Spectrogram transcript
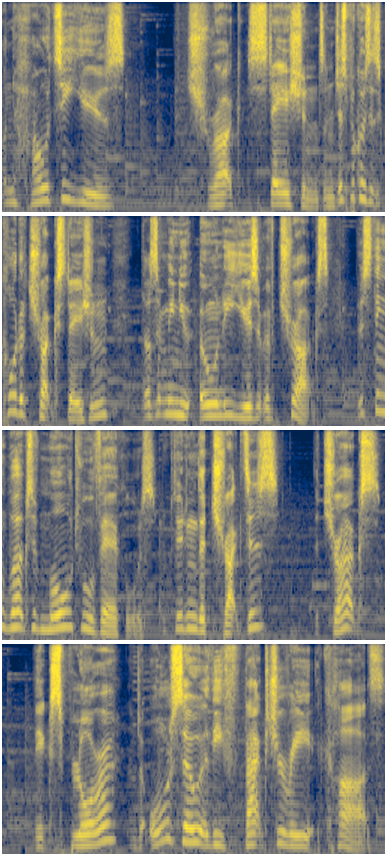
on how to use the truck stations. And just because it's called a truck station, doesn't mean you only use it with trucks. This thing works with multiple vehicles, including the tractors, the trucks, the Explorer, and also the factory cart.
